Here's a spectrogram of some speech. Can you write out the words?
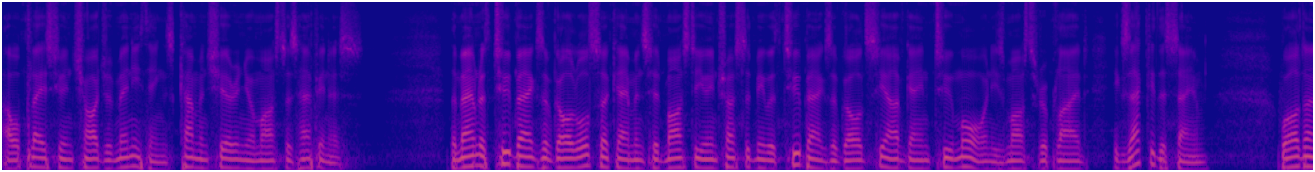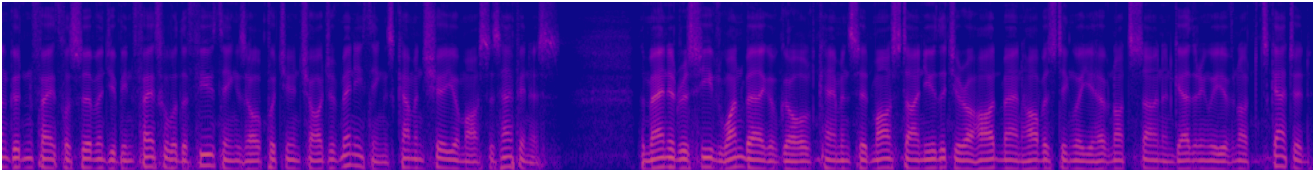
I will place you in charge of many things. Come and share in your master's happiness. The man with two bags of gold also came and said, Master, you entrusted me with two bags of gold. See, I've gained two more. And his master replied, Exactly the same. Well done, good and faithful servant. You've been faithful with a few things. I will put you in charge of many things. Come and share your master's happiness. The man who had received one bag of gold came and said, Master, I knew that you're a hard man, harvesting where you have not sown and gathering where you have not scattered.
